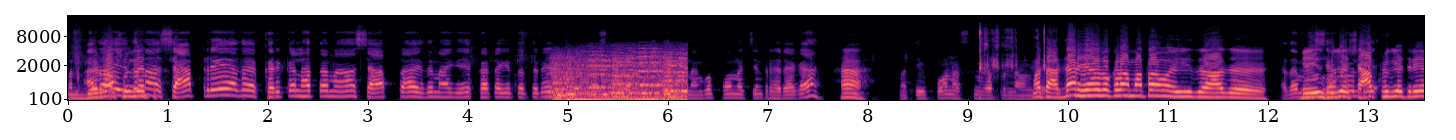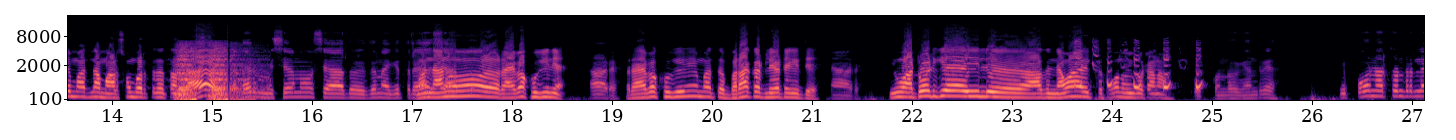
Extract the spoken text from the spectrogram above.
ಮತ್ ಗೇರ್ ಬಾಕ್ಸ್ ಹೋಗಿ ಶಾಫ್ಟ್ ರೀ ಅದ ಕರಿಕಲ್ ಹತ್ತಾನ ಶಾಫ್ಟ್ ಇದನ್ನಾಗಿ ಕಟ್ ಆಗಿತ್ತತ್ರಿ. ನಂಗೂ ಫೋನ್ ಹಚ್ಚೇನ್ರಿ ಹರ್ಯಾಗ. ಹಾ. ಮತ್ತ ಫೋನ್ ಮತ್ತ ಅದಾರ ಹೇಳ್ಬೇಕಲ್ಲ ಮತ್ತ ಇದು ಅದ ಶಾಪ್ ಹೋಗೈತ್ರಿ ಮತ್ ನಾ ಮಾಡ್ಸ್ಕೊಂಡ್ ಬರ್ತೇನೆ ತಂದ ಅದರ ಮಿಷನ್ ಅದು ಇದನ್ನಾಗಿತ್ರಿ ಮತ್ ನಾನು ರಾಯಬಾಗ್ ಹೋಗಿನಿ. ರಾಯಬಾಗ್ ಹೋಗಿನಿ ಮತ್ತ ಬರಾಕಟ್ ಲೇಟ್ ಆಗೈತಿ. ಇವ್ ಆಟೋಟಿಗೆ ಇಲ್ಲಿ ಅದ್ ನೆವ ಕಿತ್ಕೊಂಡ್ ಹೋಗ್ಬಿಟ್ಟಾನ ಕಿತ್ಕೊಂಡ್ ಹೋಗ್ಯಾನ್ರಿ ಈ ಫೋನ್ ಹಚ್ಚೊಂಡ್ರಲ್ಲ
